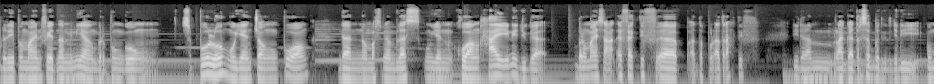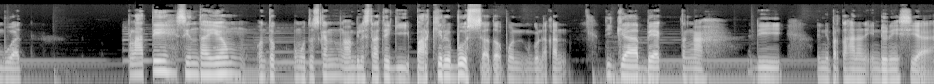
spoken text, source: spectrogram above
dari pemain Vietnam ini yang berpunggung 10 Nguyen Chong Puong dan nomor 19 Nguyen Huang Hai ini juga bermain sangat efektif uh, ataupun atraktif di dalam laga tersebut gitu. Jadi membuat pelatih Sintayong untuk memutuskan mengambil strategi parkir bus ataupun menggunakan tiga back tengah di lini pertahanan Indonesia.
